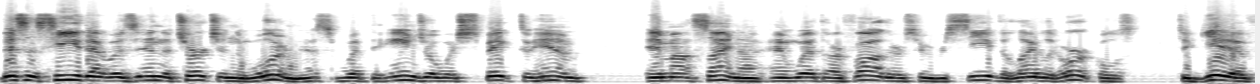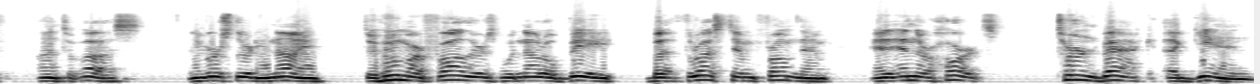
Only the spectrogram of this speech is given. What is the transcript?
This is he that was in the church in the wilderness with the angel which spake to him in Mount Sinai, and with our fathers who received the lively oracles to give unto us. In verse 39, to whom our fathers would not obey, but thrust him from them, and in their hearts turned back again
